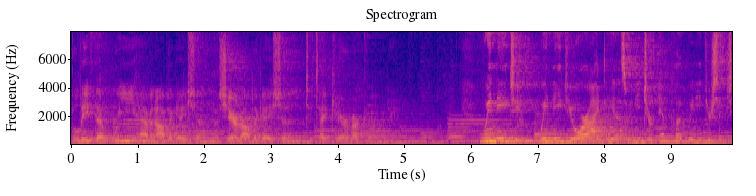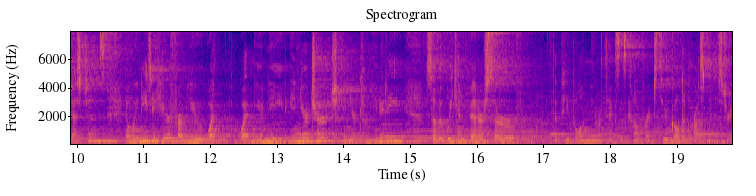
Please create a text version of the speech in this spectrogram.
belief that we have an obligation, a shared obligation, to take care of our community. We need you. We need your ideas. We need your input. We need your suggestions. And we need to hear from you what, what you need in your church, in your community, so that we can better serve the people in the North Texas Conference through Golden Cross Ministry.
